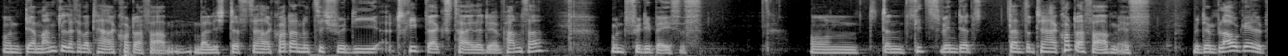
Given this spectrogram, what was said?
und der Mantel ist aber Terrakotta-Farben, weil ich das Terrakotta nutze ich für die Triebwerksteile der Panzer und für die Bases. Und dann sieht's, wenn der dann so Terrakotta-Farben ist, mit dem Blau-Gelb.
